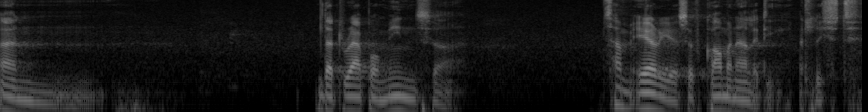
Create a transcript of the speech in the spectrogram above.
and that rapport means uh, some areas of commonality at least.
